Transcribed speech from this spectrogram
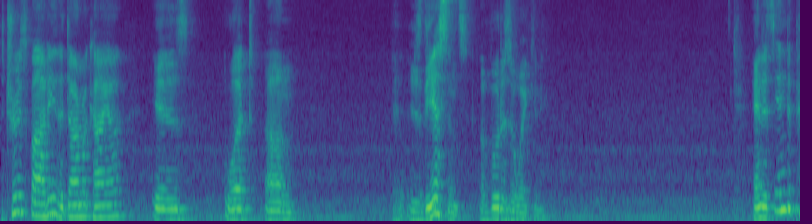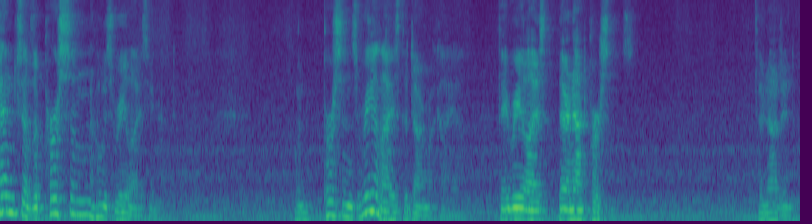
The truth body, the Dharmakaya, is what um, is the essence of Buddha's awakening. And it's independent of the person who is realizing it. When persons realize the Dharmakaya, they realize they're not persons, they're not individuals.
